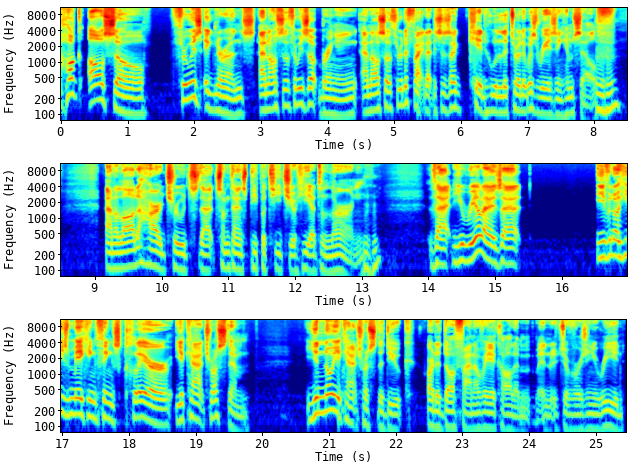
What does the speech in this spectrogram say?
Huck also, through his ignorance and also through his upbringing, and also through the fact that this is a kid who literally was raising himself, and a lot of the hard truths that sometimes people teach you, he had to learn. That you realize that even though he's making things clear, you can't trust him. You know you can't trust the Duke or the Dauphin, however you call him in whichever version you read.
